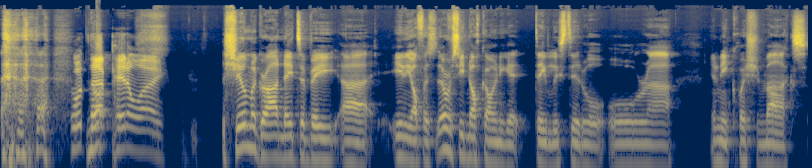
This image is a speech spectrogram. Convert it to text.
Put that pen away. Sheila McGrath need to be uh, in the office. They're obviously not going to get delisted or or uh, any question marks,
